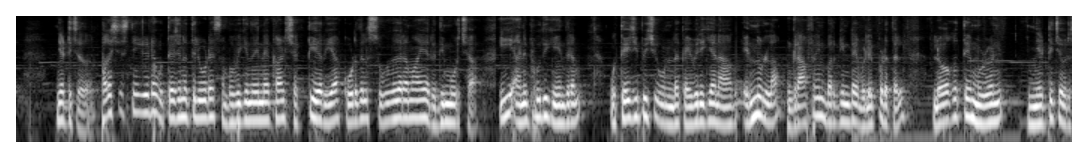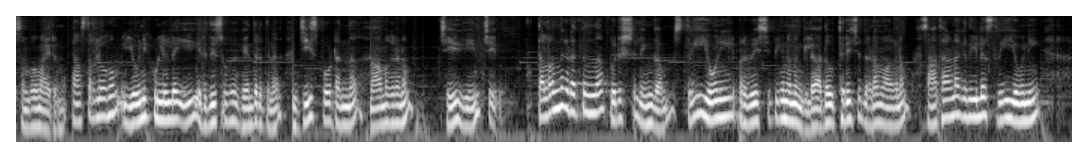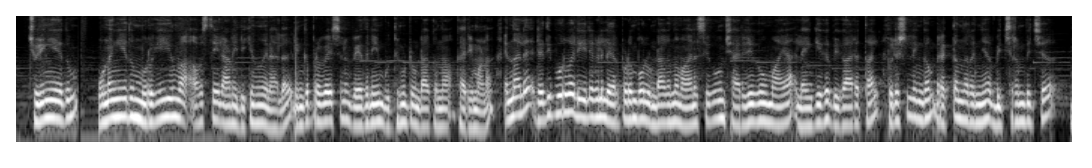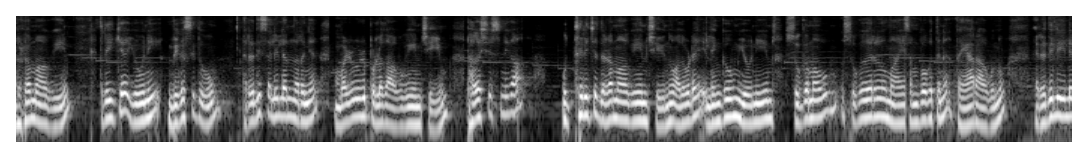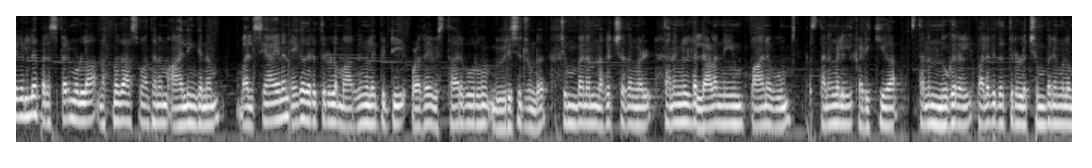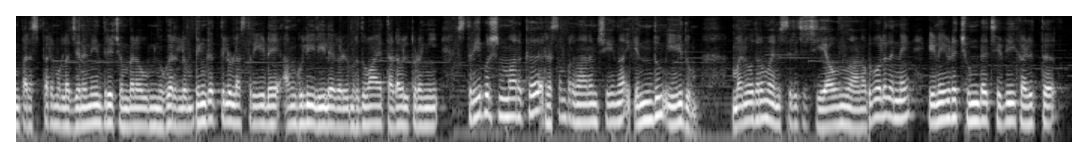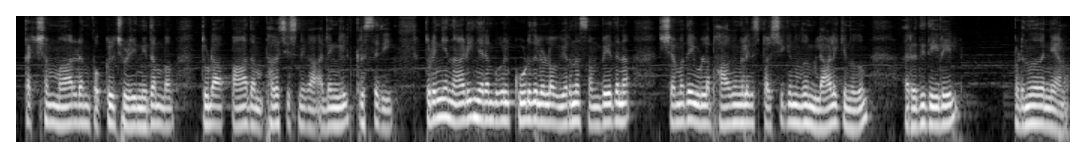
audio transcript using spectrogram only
ഞെട്ടിച്ചത്. ഭഗശിസ്നികയുടെ ഉത്തേജനത്തിലൂടെ സംഭവിക്കുന്നതിനേക്കാൾ ശക്തിയേറിയ കൂടുതൽ സുഖകരമായ രതിമൂർച്ച ഈ അനുഭൂതി കേന്ദ്രം ഉത്തേജിപ്പിച്ചുകൊണ്ട് കൈവരിക്കാനാകും എന്നുള്ള ഗ്രാഫൈൻ ബർഗിന്റെ വെളിപ്പെടുത്തൽ ലോകത്തെ മുഴുവൻ ഞെട്ടിച്ച ഒരു സംഭവമായിരുന്നു. ശാസ്ത്രലോകം യോനിക്കുള്ളിലെ ഈ രതിസുഖ കേന്ദ്രത്തിന് ജി സ്പോട്ട് എന്ന് നാമകരണം ചെയ്യുകയും ചെയ്തു. തളർന്നു കിടക്കുന്ന പുരുഷ ലിംഗം സ്ത്രീ യോനിയിൽ പ്രവേശിപ്പിക്കണമെങ്കിൽ അത് ഉദ്ധരിച്ച് ദൃഢമാകണം. സാധാരണഗതിയിൽ സ്ത്രീ യോനി ചുരുങ്ങിയതും ഉണങ്ങിയതും മുറുകിയും അവസ്ഥയിലാണ് ഇരിക്കുന്നതിനാൽ ലിംഗപ്രവേശനം വേദനയും ബുദ്ധിമുട്ടുണ്ടാക്കുന്ന കാര്യമാണ്. എന്നാൽ രതിപൂർവ ലീലകളിൽ ഏർപ്പെടുമ്പോൾ ഉണ്ടാകുന്ന മാനസികവും ശാരീരികവുമായ ലൈംഗിക വികാരത്താൽ പുരുഷലിംഗം രക്തം നിറഞ്ഞ് വിശ്രംഭിച്ച് ദൃഢമാവുകയും സ്ത്രീക്ക് യോനി വികസിതവും രതിസലിലം നിറഞ്ഞ് വഴുവഴുപ്പുള്ളതാവുകയും ചെയ്യും. ഭഗശിസ്നിക ഉദ്ധരിച്ച് ദൃഢമാവുകയും ചെയ്യുന്നു. അതോടെ ലിംഗവും യോനിയും സുഗമവും സുഖകരവുമായ സംഭോഗത്തിന് തയ്യാറാകുന്നു. രതിലീലകളിലെ പരസ്പരമുള്ള നഗ്നതാസ്വാദനം ആലിംഗനം വത്സ്യായനം ഏകതരത്തിലുള്ള മാർഗങ്ങളെപ്പറ്റി വളരെ വിസ്താരപൂർവം വിവരിച്ചിട്ടുണ്ട്. ചുംബനം നഖക്ഷതങ്ങൾ സ്ഥലങ്ങളുടെ ലാളനയും പാനവും സ്ഥലങ്ങളിൽ കടിക്കുക സ്ഥലം നുകരൽ പലവിധത്തിലുള്ള ചുംബനങ്ങളും പരസ്പരമുള്ള ജനനേന്ദ്രിയ ചുംബനവും നുകരലും ലിംഗത്തിലുള്ള സ്ത്രീയുടെ അങ്കുലി ലീലകൾ മൃദുവായ തടവൽ തുടങ്ങി സ്ത്രീ പുരുഷന്മാർക്ക് രസം പ്രദാനം ചെയ്യുന്ന എന്തും ഏതും മനോധർമ്മം അനുസരിച്ച് ചെയ്യാവുന്നതാണ്. അതുപോലെ തന്നെ ഇണയുടെ ചുണ്ട് ചെവി കഴുത്ത് കക്ഷം മാറിടം പൊക്കിൾ ചുഴി നിതംബം തുട പാദം ഭഗശിഷ്ണിക അല്ലെങ്കിൽ ക്രിസരി തുടങ്ങിയ നാഡീഞരമ്പുകൾ കൂടുതലുള്ള ഉയർന്ന സംവേദന ക്ഷമതയുള്ള ഭാഗങ്ങളിൽ സ്പർശിക്കുന്നതും ലാളിക്കുന്നതും രതിതീലയിൽ പെടുന്നത് തന്നെയാണ്.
